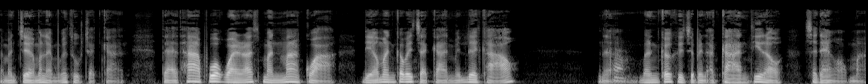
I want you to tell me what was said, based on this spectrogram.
แต่มันเจอเมื่อไหร่มันก็ถูกจัดการ แต่ถ้าพวกไวรัสมันมากกว่า เดี๋ยวมันก็ไปจัดการเม็ดเลือดขาวนะค่ะมันก็คือจะเป็นอาการที่เราแสดงออกมา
